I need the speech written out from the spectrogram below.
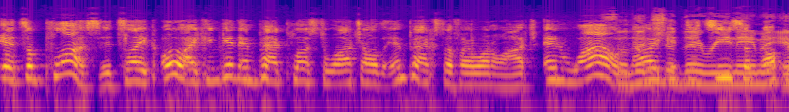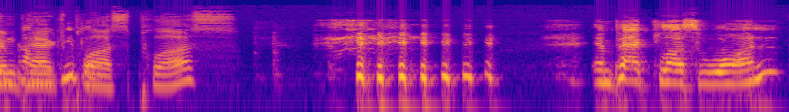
it's a plus. It's like, oh, I can get Impact Plus to watch all the Impact stuff I want to watch, and wow, so now I should get they to see some rename up it and coming Impact people. Plus Plus? Impact Plus One.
